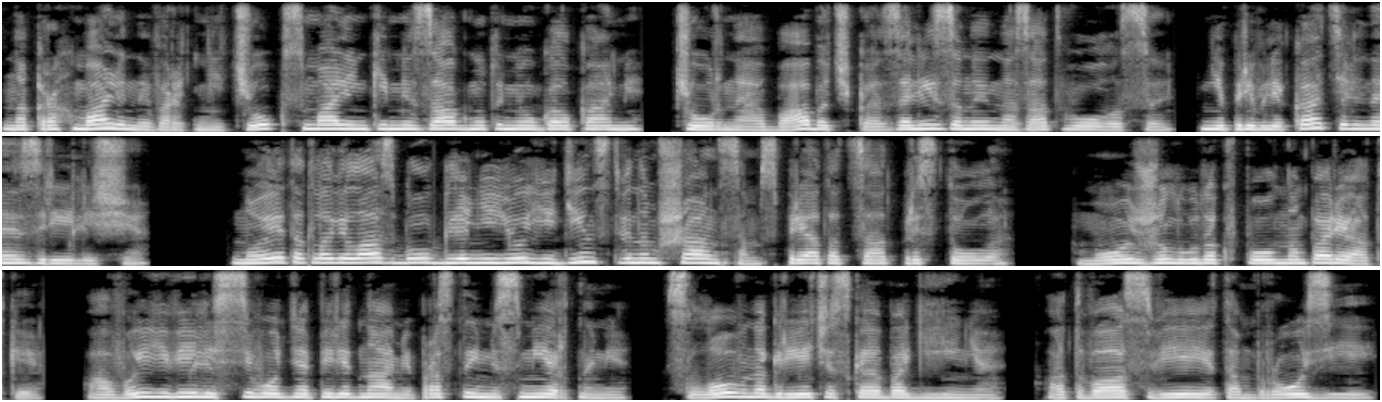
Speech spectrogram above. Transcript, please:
накрахмаленный воротничок с маленькими загнутыми уголками, черная бабочка, зализанные назад волосы. Непривлекательное зрелище. Но этот ловелас был для нее единственным шансом спрятаться от престола. Мой желудок в полном порядке, а вы явились сегодня перед нами простыми смертными, словно греческая богиня. От вас веет амброзией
